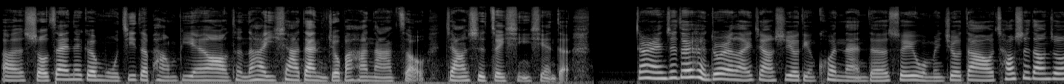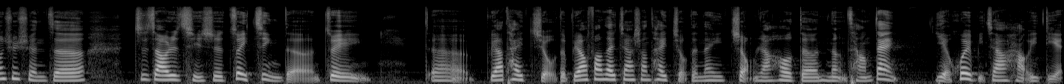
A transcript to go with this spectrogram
呃守在那个母鸡的旁边哦，等到它一下蛋，你就把它拿走，这样是最新鲜的。当然，这对很多人来讲是有点困难的，所以我们就到超市当中去选择制造日期是最近的，最呃不要太久的，不要放在架上太久的那一种，然后的冷藏蛋也会比较好一点。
